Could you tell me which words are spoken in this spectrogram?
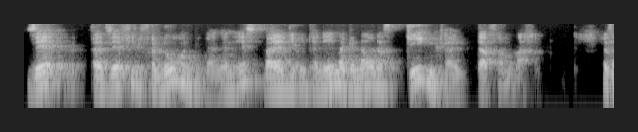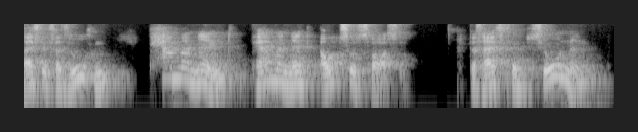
sehr, äh, sehr viel verloren gegangen ist, weil die Unternehmer genau das Gegenteil davon machen. Das heißt, wir versuchen permanent, permanent outzusourcen. Das heißt, Funktionen,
